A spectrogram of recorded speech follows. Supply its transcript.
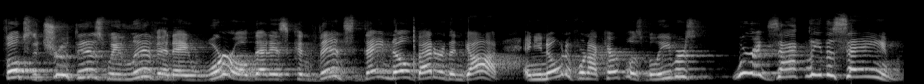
Folks, the truth is, we live in a world that is convinced they know better than God. And you know what? If we're not careful as believers, we're exactly the same.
